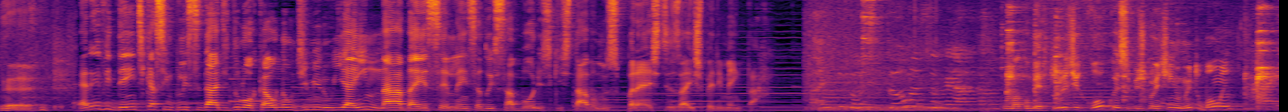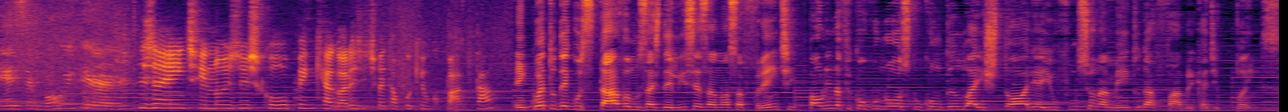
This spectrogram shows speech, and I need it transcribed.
Era evidente que a simplicidade do local não diminuía em nada a excelência dos sabores que estávamos prestes a experimentar. Ai, que gostoso, Renato. Uma cobertura de coco, esse biscoitinho muito bom, hein? Ah, esse é bom e que gente Gente, nos desculpem que agora a gente vai estar um pouquinho ocupado, tá? Enquanto degustávamos as delícias à nossa frente, Paulina ficou conosco contando a história e o funcionamento da fábrica de pães.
